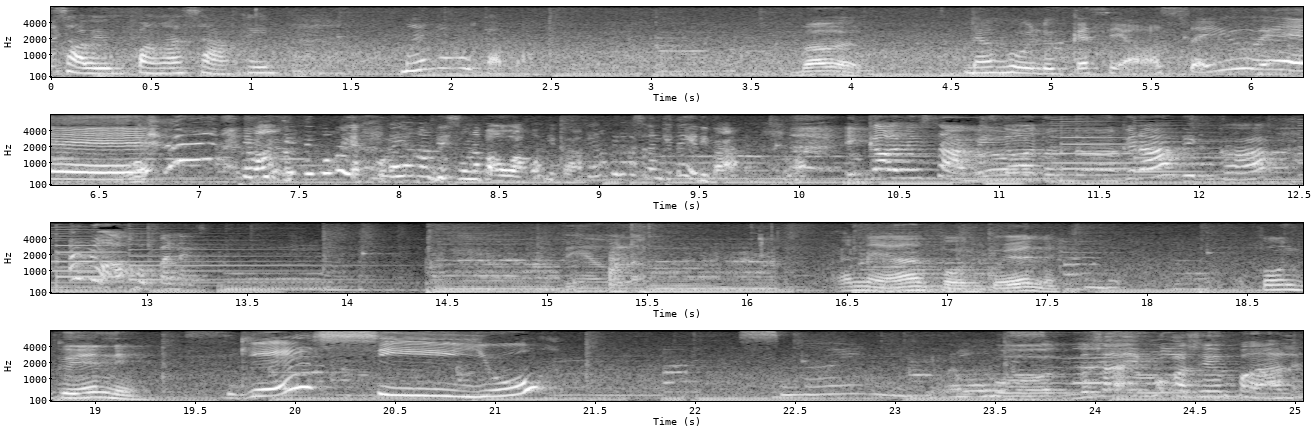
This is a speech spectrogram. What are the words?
Sabi mo pa nga sa akin, manahol ka ba? Bakit? Nahulog kasi ako sa'yo eh. Di ba? Ang sisi ko kaya. Kaya nga bilis mo napauwa ko, di ba? Kaya pinasalan kita eh, di ba? Ikaw nang sabi doon. Grabe ka. Ano ako pa nag... Tingnan ko lang. Ano yan? Phone ko yan eh. Phone ko yan eh. Sige, see you. Smile. Ako, basahin mo kasi yung pangalan.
